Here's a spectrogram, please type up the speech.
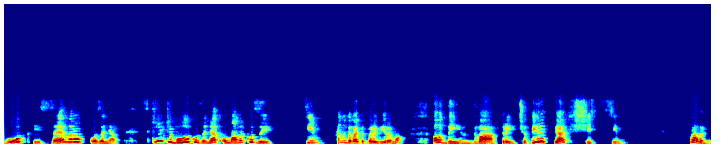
Вовк і семеро козенят. Скільки було козенят у мами кози? Сім. А ну давайте перевіримо. Один, два, три, чотири, п'ять, шість, сім. Правильно.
